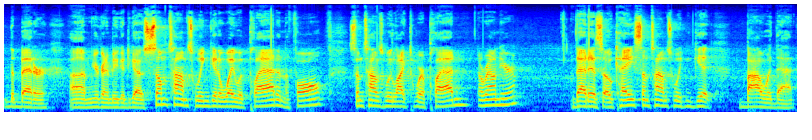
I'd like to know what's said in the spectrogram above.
the better. Um, you're going to be good to go. Sometimes we can get away with plaid in the fall. Sometimes we like to wear plaid around here. That is okay. Sometimes we can get by with that.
